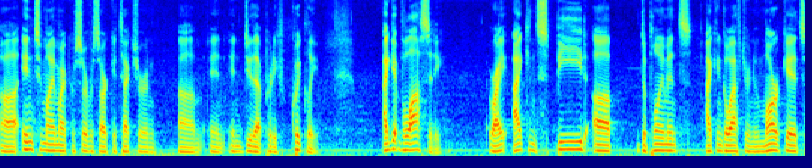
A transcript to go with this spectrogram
uh, into my microservice architecture and, um, and and do that pretty quickly. I get velocity, right? I can speed up deployments. I can go after new markets.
